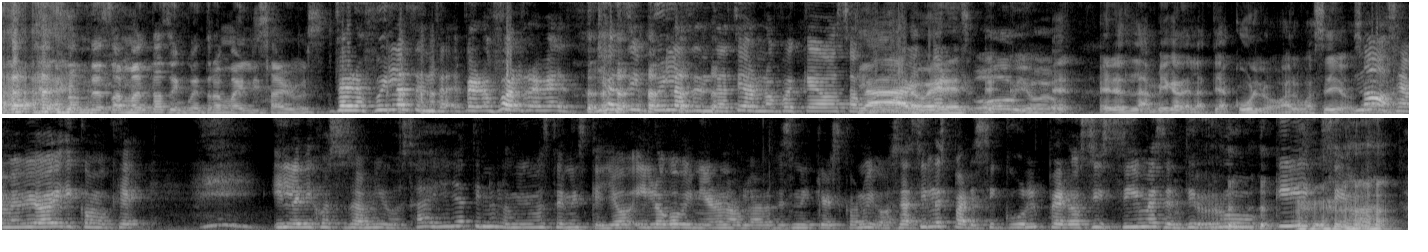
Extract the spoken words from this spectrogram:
donde Samantha se encuentra a Miley Cyrus. Pero fui la sensación, pero fue al revés. Yo sí fui la sensación, no fue que oso. Claro, eres. Obvio. eh, Eres la amiga de la tía culo o algo así. O sea, no, o sea, me vio y como que. Y le dijo a sus amigos, ay, ella tiene los mismos tenis que yo. Y luego vinieron a hablar de sneakers conmigo. O sea, sí les parecí cool, pero sí, sí me sentí ruquísima.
